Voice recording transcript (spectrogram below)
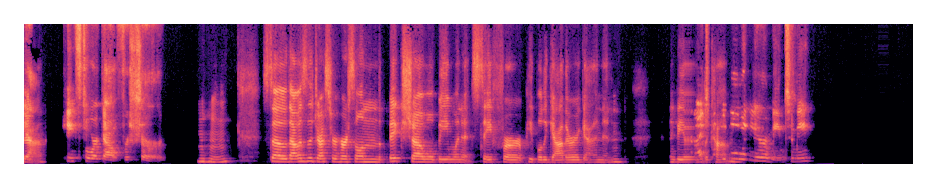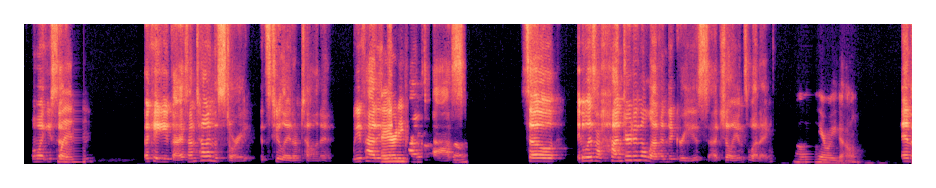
Yeah. Kinks to work out for sure. Mm-hmm. So that was the dress rehearsal, and the big show will be when it's safe for people to gather again and and be able to come. When you were mean to me, and what you said. When? Okay, you guys, I'm telling the story. It's too late. I'm telling it. We've had it. I already passed. So. so it was 111 degrees at Jillian's wedding. Oh, here we go. And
